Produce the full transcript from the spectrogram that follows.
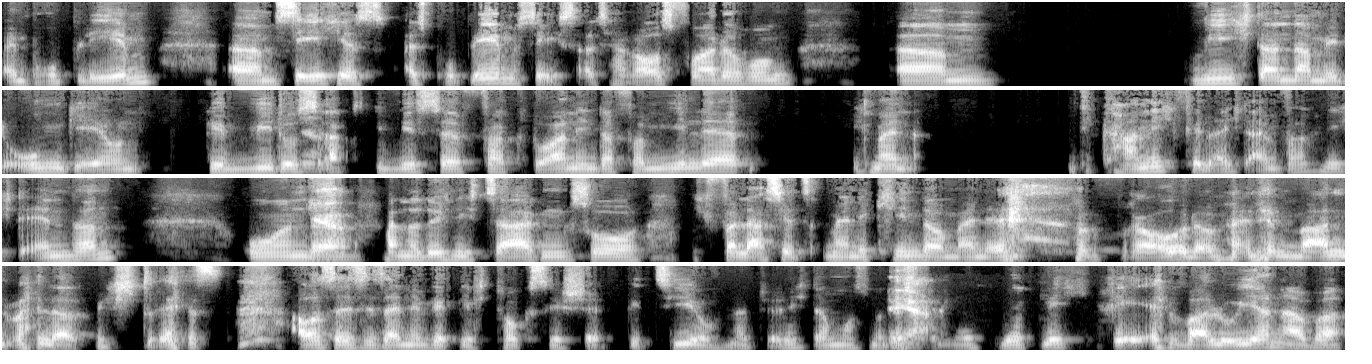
ein Problem, ähm, sehe ich es als Problem, sehe ich es als Herausforderung, ähm, wie ich dann damit umgehe. Und wie du ja. sagst, gewisse Faktoren in der Familie, ich meine, die kann ich vielleicht einfach nicht ändern. Und ja. kann natürlich nicht sagen, so, ich verlasse jetzt meine Kinder und meine Frau oder meinen Mann, weil er mich stresst. Außer es ist eine wirklich toxische Beziehung natürlich. Da muss man das ja. wirklich reevaluieren. Aber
